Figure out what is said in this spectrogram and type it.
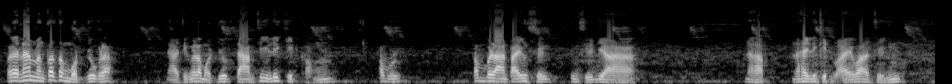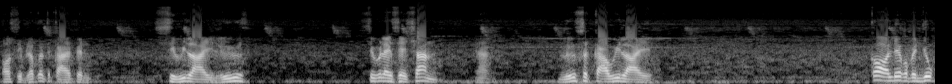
เพราะฉะนั้นมันก็ต้องหมดยุคแล้วนะถึงเวลาหมดยุคตามที่ลิขิตของพระบุพระโบราณปลายยุคศรียุคศรีอยุธยานะครับให้ลิขิตไว้ว่าถึงรอสิบแล้วก็จะกลายเป็นศิวิไลหรือ civilization นะหรือสกาวิไล ก็เรียกว่าเป็นยุค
